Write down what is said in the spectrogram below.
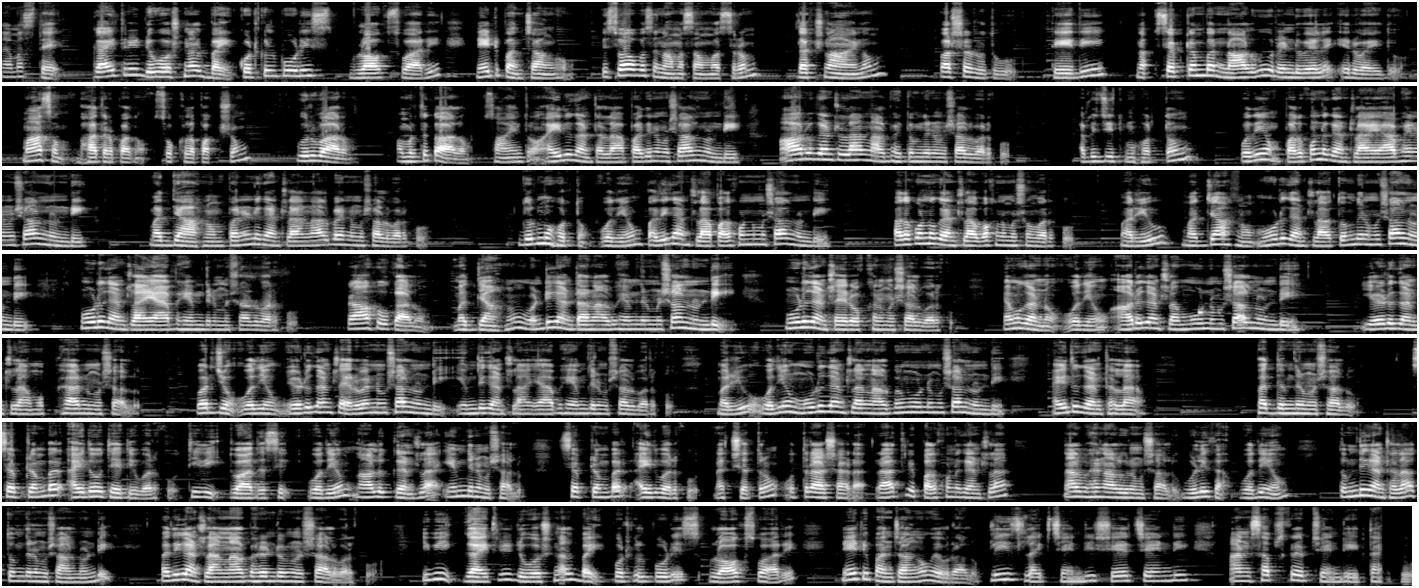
నమస్తే. Gayatri devotional by కొటుకుల్పూడిస్ blogs వారి నేటి పంచాంగం. విశ్వావసనామ సంవత్సరం దక్షిణాయనం వర్ష ఋతువు తేదీ న- సెప్టెంబర్ నాలుగు రెండు వేల ఇరవై ఐదు మాసం భాద్రపదం శుక్లపక్షం గురువారం అమృతకాలం సాయంత్రం ఐదు గంటల పది నిమిషాల నుండి ఆరు గంటల నలభై తొమ్మిది నిమిషాల వరకు. అభిజిత్ ముహూర్తం ఉదయం పదకొండు గంటల యాభై నిమిషాల నుండి మధ్యాహ్నం పన్నెండు గంటల నలభై నిమిషాల వరకు. దుర్ముహూర్తం ఉదయం పది గంటల పదకొండు నిమిషాల నుండి పదకొండు గంటల ఒక నిమిషం వరకు మరియు మధ్యాహ్నం మూడు గంటల తొమ్మిది నిమిషాల నుండి మూడు గంటల యాభై ఎనిమిది నిమిషాల వరకు. రాహుకాలం మధ్యాహ్నం ఒంటి గంట నలభై ఎనిమిది నిమిషాల నుండి మూడు గంటల ఇరవై ఒక్క నిమిషాల వరకు. యమగండం ఉదయం ఆరు గంటల మూడు నిమిషాల నుండి ఏడు గంటల ముప్పై ఆరు నిమిషాలు. వర్జ్యం ఉదయం ఏడు గంటల ఇరవై నిమిషాల నుండి ఎనిమిది గంటల యాభై ఎనిమిది నిమిషాల వరకు మరియు ఉదయం మూడు గంటల నలభై మూడు నిమిషాల నుండి ఐదు గంటల పద్దెనిమిది నిమిషాలు సెప్టెంబర్ ఐదవ తేదీ వరకు తిది ద్వాదశి ఉదయం నాలుగు గంటల ఎనిమిది నిమిషాలు సెప్టెంబర్ ఐదు వరకు నక్షత్రం ఉత్తరాషాఢ రాత్రి పదకొండు గంటల నలభై నాలుగు నిమిషాలు గుళిక ఉదయం తొమ్మిది గంటల తొమ్మిది నిమిషాల నుండి పది గంటల నలభై రెండు నిమిషాల వరకు. ఇవి గాయత్రి డివోషనల్ బై కొట్టుకులపూడిస్ బ్లాగ్స్ వారి నేటి పంచాంగం వివరాలు. ప్లీజ్ లైక్ చేయండి షేర్ చేయండి అండ్ సబ్స్క్రైబ్ చేయండి. Thank you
